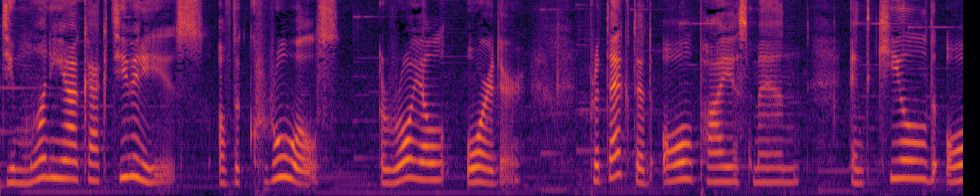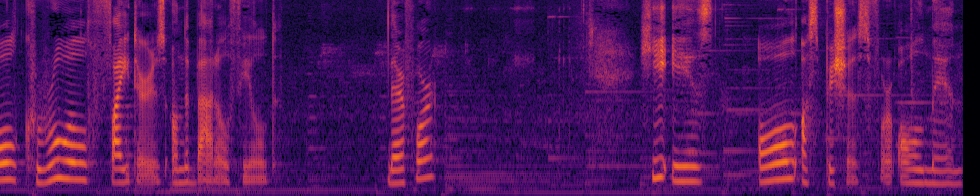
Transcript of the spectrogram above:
demoniac activities of the cruel royal order, protected all pious men, and killed all cruel fighters on the battlefield. Therefore, he is all auspicious for all men.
